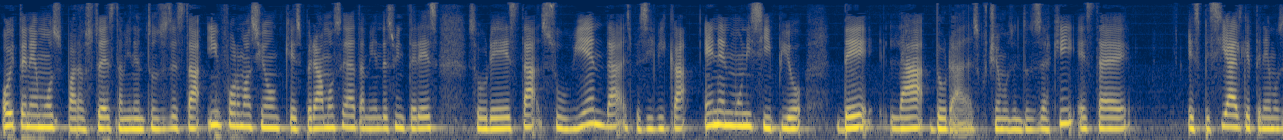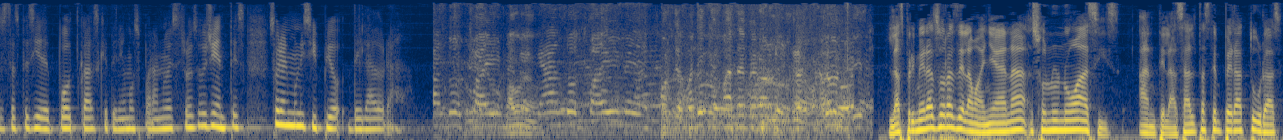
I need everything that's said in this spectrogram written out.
Hoy tenemos para ustedes también entonces esta información que esperamos sea también de su interés sobre esta subienda específica en el municipio de La Dorada. Escuchemos entonces aquí este especial que tenemos, esta especie de podcast que tenemos para nuestros oyentes sobre el municipio de La Dorada. Las primeras horas de la mañana son un oasis ante las altas temperaturas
